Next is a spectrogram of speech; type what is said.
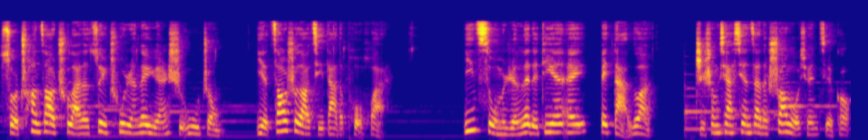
所创造出来的最初人类原始物种也遭受到极大的破坏，因此我们人类的 DNA 被打乱，只剩下现在的双螺旋结构。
